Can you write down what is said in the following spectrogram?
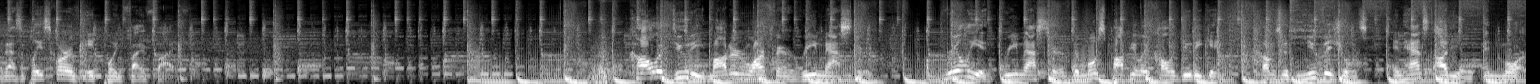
It has a play score of 8.55. Call of Duty Modern Warfare Remastered. Brilliant remaster of the most popular Call of Duty game comes with new visuals, enhanced audio, and more.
